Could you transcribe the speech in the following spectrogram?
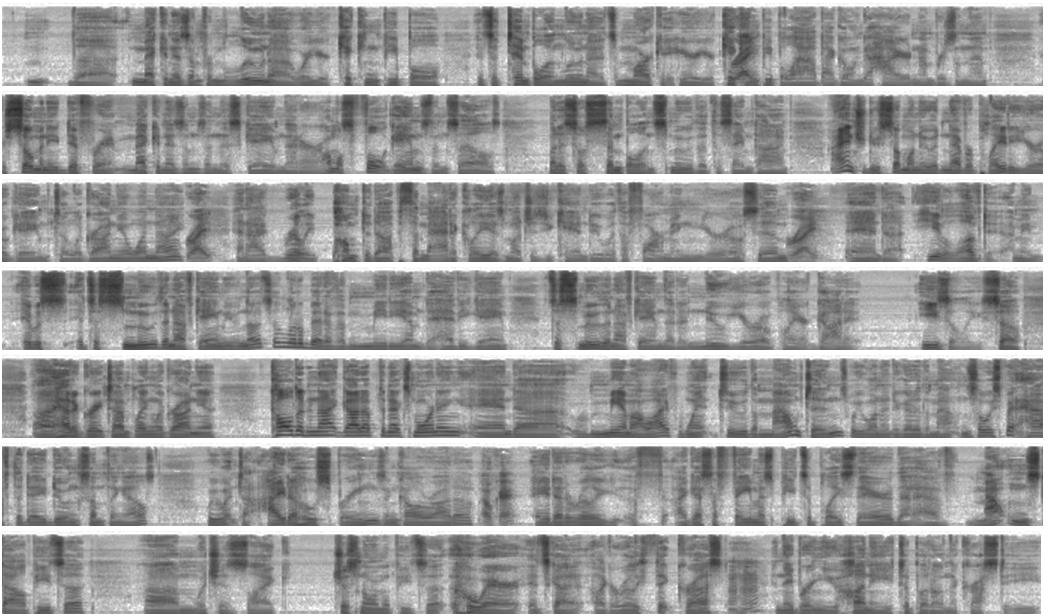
the mechanism from Luna where you're kicking people. It's a temple in Luna. It's a market here. You're kicking Right. people out by going to higher numbers than them. There's so many different mechanisms in this game that are almost full games themselves, but it's so simple and smooth at the same time. I introduced someone who had never played a Euro game to La Granja one night, Right. And I really pumped it up thematically as much as you can do with a farming Euro sim, Right. And uh, he loved it. I mean, it was it's a smooth enough game, even though it's a little bit of a medium to heavy game. It's a smooth enough game that a new Euro player got it easily. So uh, I had a great time playing La Granja. Called it a night, got up the next morning, and uh, me and my wife went to the mountains. We wanted to go to the mountains, so we spent half the day doing something else. We went to Idaho Springs in Colorado. Okay. Ate at a really, I guess, a famous pizza place there that have mountain style pizza, um, which is like just normal pizza, where it's got like a really thick crust, and they bring you honey to put on the crust to eat.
